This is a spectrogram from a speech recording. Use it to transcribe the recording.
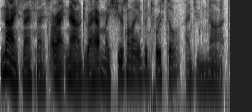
Nice, nice, nice. Alright, now, do I have my shears on my inventory still? I do not.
